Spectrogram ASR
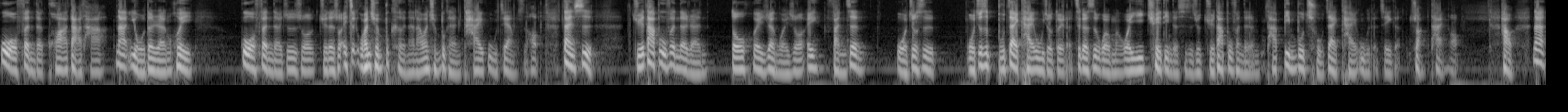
过分的夸大它，那有的人会过分的，就是说觉得说，哎，这个完全不可能啊，完全不可能开悟这样子哈。但是绝大部分的人都会认为说，哎，反正我就是我就是不再开悟就对了。这个是我们唯一确定的事实，就绝大部分的人他并不处在开悟的这个状态哦。好，那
